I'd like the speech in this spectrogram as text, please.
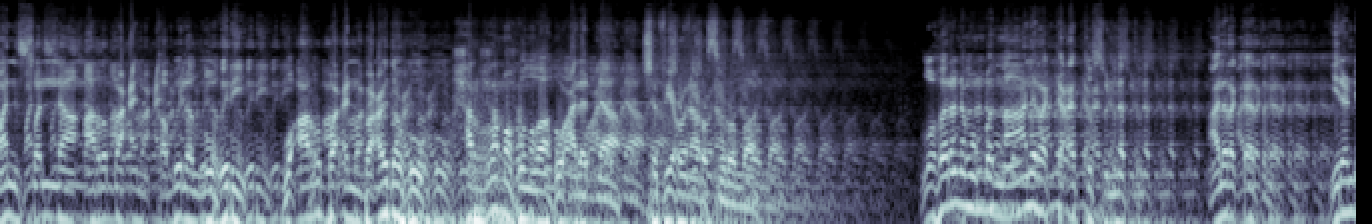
മൻ സല്ല അർബഅൻ ഖബല ളുഹരി വ അർബഅൻ ബഅദഹു റസൂലുള്ളാഹി. ലുഹറിന് മുമ്പ് നാല് റക്അത്ത് സുന്നത്ത്. നാല് റക്അത്ത് ഈ രണ്ട്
